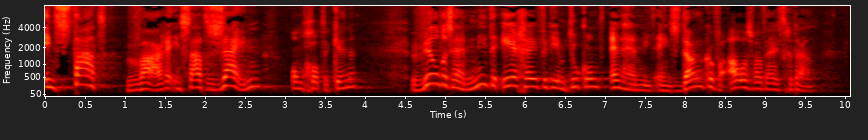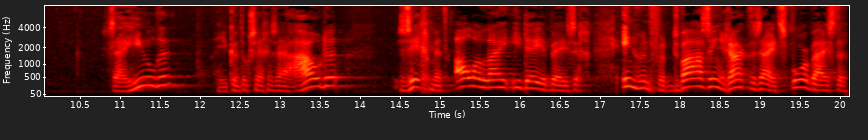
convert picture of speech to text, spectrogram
in staat waren, in staat zijn om God te kennen, wilden ze hem niet de eer geven die hem toekomt en hem niet eens danken voor alles wat hij heeft gedaan. Zij hielden, en je kunt ook zeggen, zij houden zich met allerlei ideeën bezig. In hun verdwazing raakten zij het spoorbijster.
